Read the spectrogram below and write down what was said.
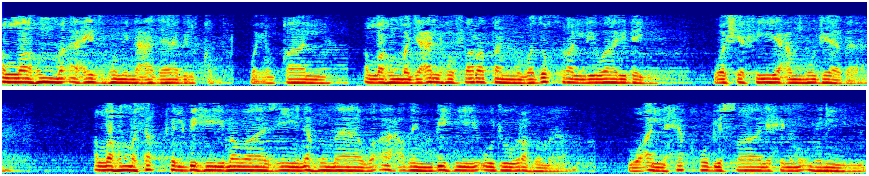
اللهم أعذه من عذاب القبر وإن قال اللهم اجعله فرطا وذخرا لوالديه وشفيعا مجابا. اللهم ثقل به موازينهما وأعظم به أجورهما وألحقه بصالح المؤمنين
